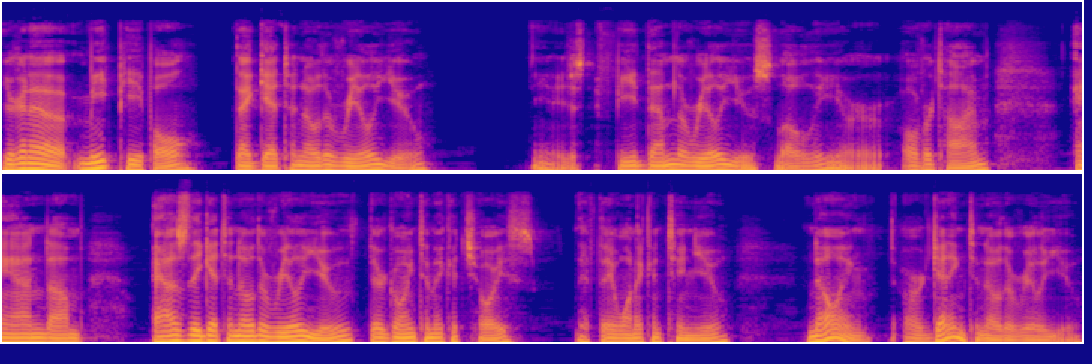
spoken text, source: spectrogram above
you're going to meet people that get to know the real you. You just feed them the real you slowly or over time. And um, as they get to know the real you, they're going to make a choice if they want to continue knowing or getting to know the real you.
